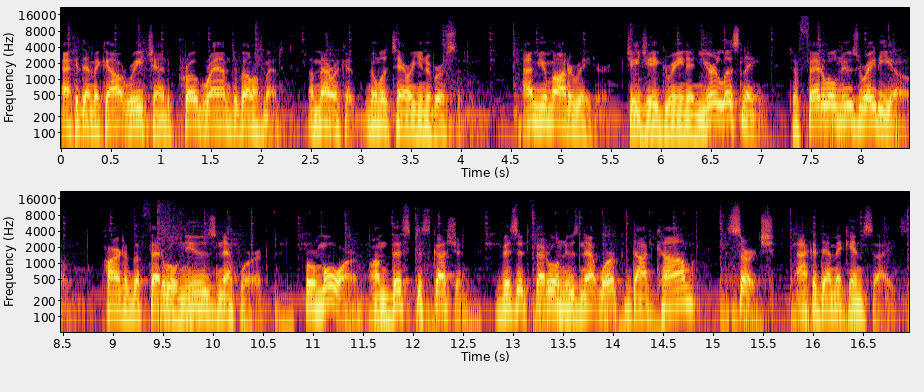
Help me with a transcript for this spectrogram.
Academic Outreach and Program Development, American Military University. I'm your moderator, JJ Green, and you're listening to Federal News Radio, part of the Federal News Network. For more on this discussion, visit federalnewsnetwork.com, search Academic Insights.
